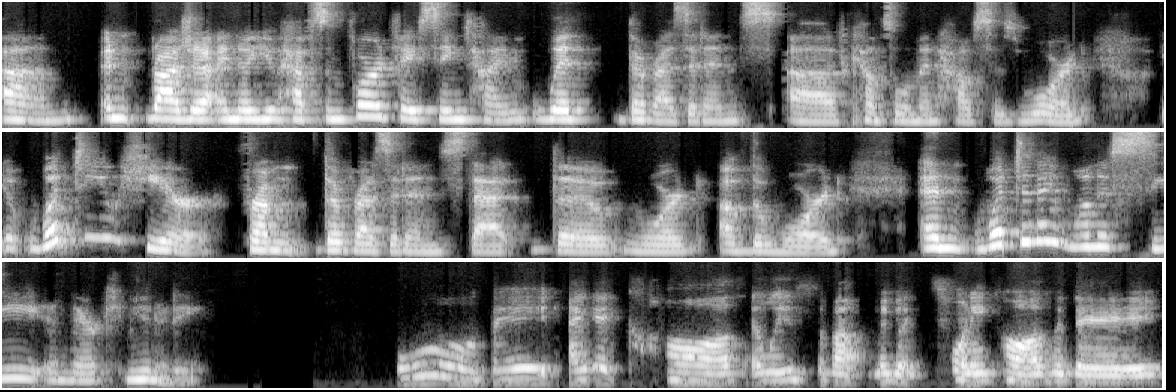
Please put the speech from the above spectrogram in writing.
um, and Rajzia, I know you have some forward facing time with the residents of Councilwoman Howse's ward. What do you hear from the residents that the ward of the ward, and what do they want to see in their community? Oh, they, I get calls, at least about maybe like 20 calls a day.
